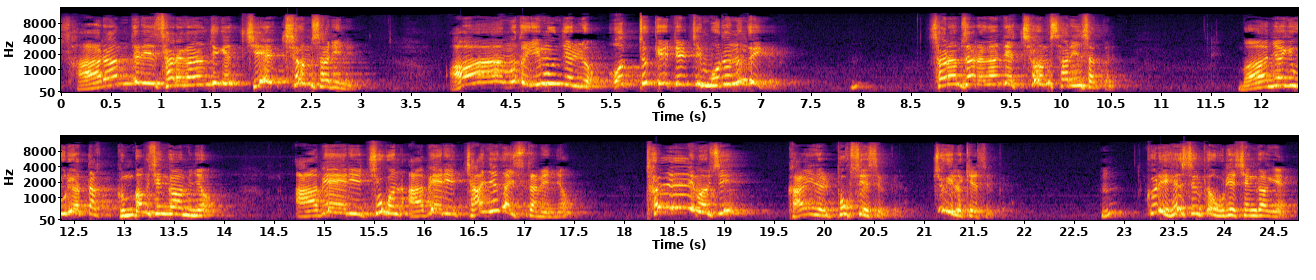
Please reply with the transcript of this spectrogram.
사람들이 살아가는 중에 제일 처음 살인이에요. 아무도 이 문제를 어떻게 될지 모르는 거예요. 사람 살아가는데 처음 살인 사건. 만약에 우리가 딱 금방 생각하면요. 아벨이 죽은 아벨이 자녀가 있었다면요. 틀림없이 가인을 복수했을 거야. 죽이려고 했을 거야. 응? 그래 했을까 우리의 생각에.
